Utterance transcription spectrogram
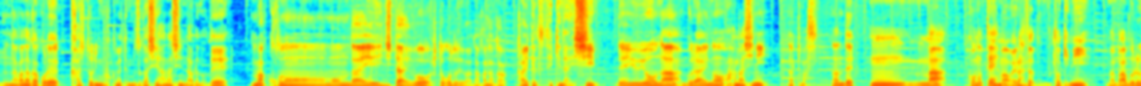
なかなかこれ舵取りも含めて難しい話になるのでまあこの問題自体を一言ではなかなか解決できないしっていうようなぐらいの話になってます。なんで、うん、まあ、このテーマを選んだ時に、まあ、バブル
